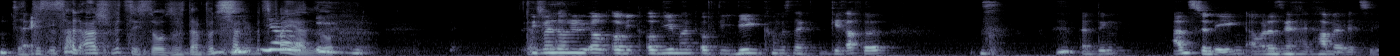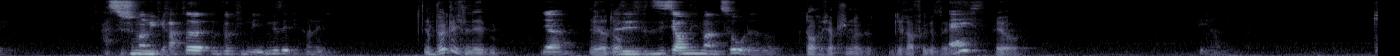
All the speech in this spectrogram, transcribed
das ist halt arschwitzig so. so da würde ich halt übelst Ja. feiern. So. Das Ich weiß auch nicht, ob, ob, ob jemand auf die Idee gekommen ist, einer Giraffe das Ding anzulegen, aber das wäre halt hammerwitzig. Hast du schon mal eine Giraffe im wirklichen Leben gesehen? Ich noch nicht. Im wirklichen Leben. Ja. Ja, doch. Sie, sie ist ja auch nicht mal im Zoo oder so. Doch, ich habe schon eine Giraffe gesehen. Echt? Ja. Ich noch nie. Gibt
